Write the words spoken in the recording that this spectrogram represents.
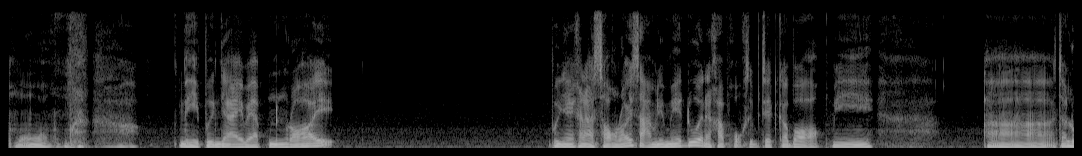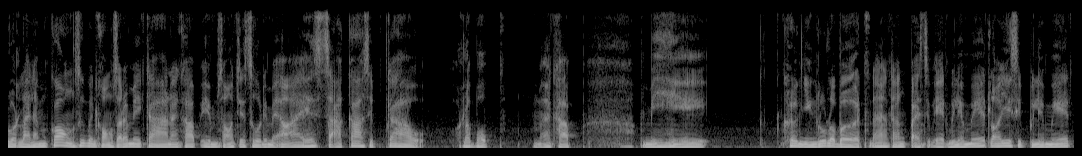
โอ้มีปืนใหญ่แบบ 100 ปืนใหญ่ขนาด 203มิลลิเมตรด้วยนะครับ 67 กระบอก มีจรวดลายน้ำกล้องซึ่งเป็นของสหรัฐอเมริกานะครับ M270 MLIS 99 ระบบนะครับ มีเครื่องยิงลูกระเบิดนะทั้ง 81มิลลิเมตร120มิลลิเมตร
